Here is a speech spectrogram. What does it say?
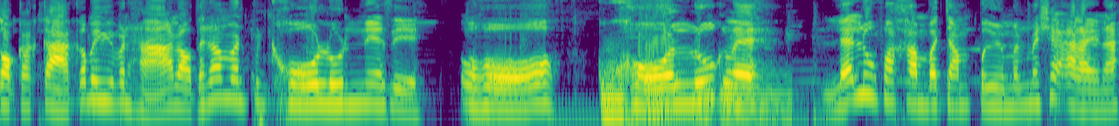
กอกกากาก็ไม่มีปัญหาหรอกแต่ถ้ามันเป็นโคลุนเนี่ยสิ โอ้โห โคนลุกเลย และลูกพระคำประจำปืนมันไม่ใช่อะไรนะ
